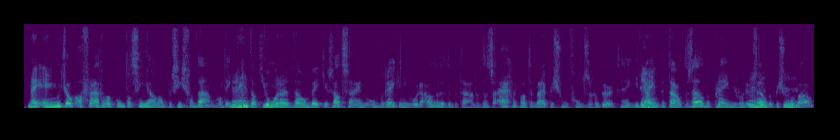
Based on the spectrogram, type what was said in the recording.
nee, en je moet je ook afvragen, waar komt dat signaal dan precies vandaan? Want ik Mhm. denk dat jongeren het wel een beetje zat zijn om de rekening voor de ouderen te betalen. Dat is eigenlijk wat er bij pensioenfondsen gebeurt. Hè? Iedereen Ja. betaalt dezelfde premie voor dezelfde Mhm, pensioenopbouw.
